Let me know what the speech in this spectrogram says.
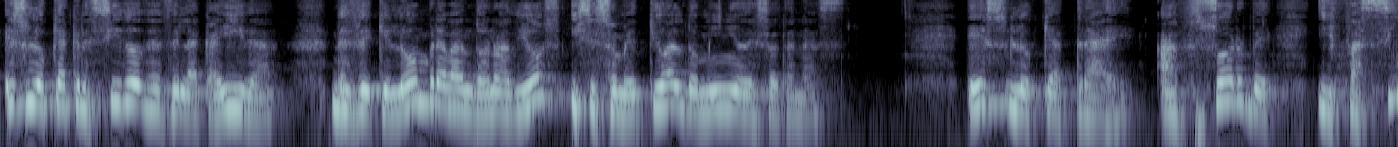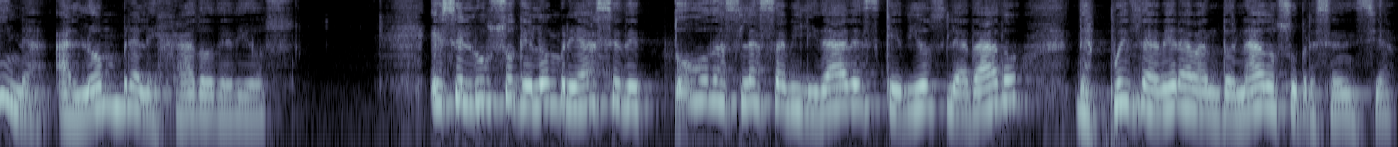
Es lo que ha crecido desde la caída, desde que el hombre abandonó a Dios y se sometió al dominio de Satanás. Es lo que atrae, absorbe y fascina al hombre alejado de Dios. Es el uso que el hombre hace de todas las habilidades que Dios le ha dado después de haber abandonado su presencia.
